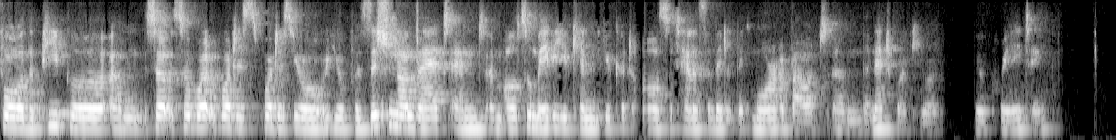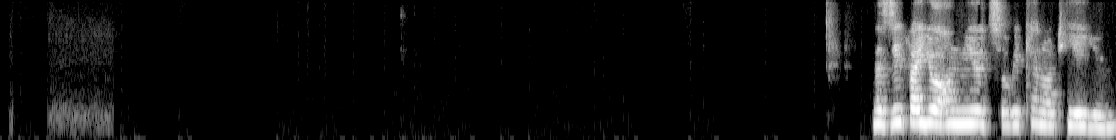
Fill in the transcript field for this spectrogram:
for the people. Um, so, so what, what is what is your your position on that? And um, also maybe you can you could also tell us a little bit more about um, the network you're you're creating. Nazifa, you're on mute, so we cannot hear you.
